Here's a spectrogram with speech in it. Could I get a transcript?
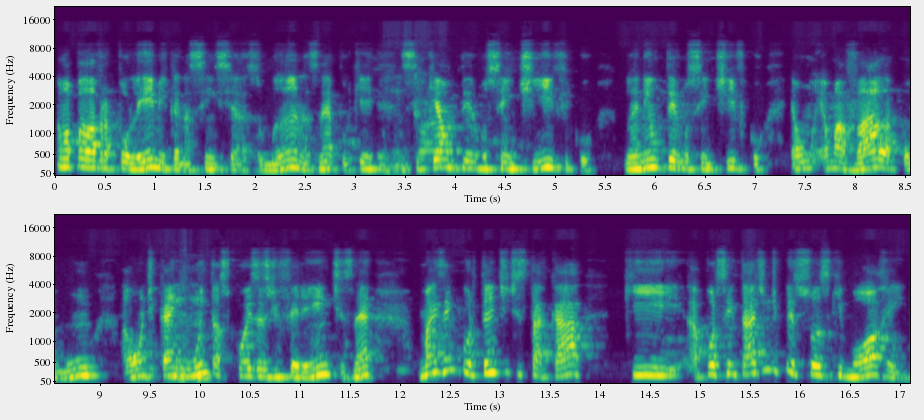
é uma palavra polêmica nas ciências humanas, né? Porque uhum, sequer claro. é um termo científico, não é nem um termo científico, é, um, é uma vala comum, aonde caem uhum. muitas coisas diferentes, né? Mas é importante destacar que a porcentagem de pessoas que morrem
